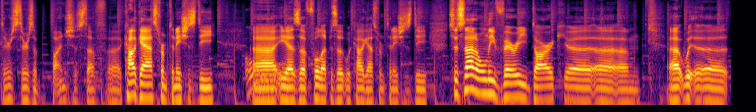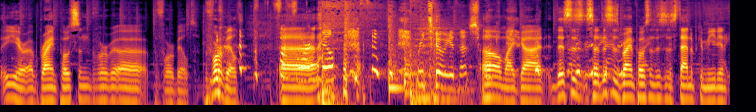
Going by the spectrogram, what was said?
there's there's a bunch of stuff. Uh, Kyle Gass from Tenacious D. Uh, he has a full episode with Kyle Gass from Tenacious D. So it's not only very dark. Uh, uh, um, uh, with, uh, here, uh, Brian Posehn before uh, before build before build. Uh, We're doing it Dutch. Oh my god. This is so this is Brian Posehn, this is a stand-up comedian.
